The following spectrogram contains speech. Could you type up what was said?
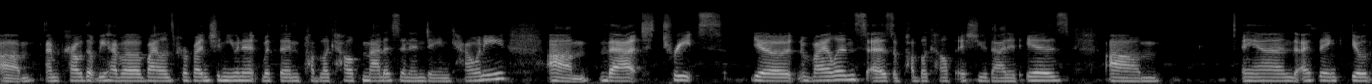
Um, I'm proud that we have a violence prevention unit within Public Health Madison in Dane County um, that treats you know, violence as a public health issue that it is. Um, and I think you know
